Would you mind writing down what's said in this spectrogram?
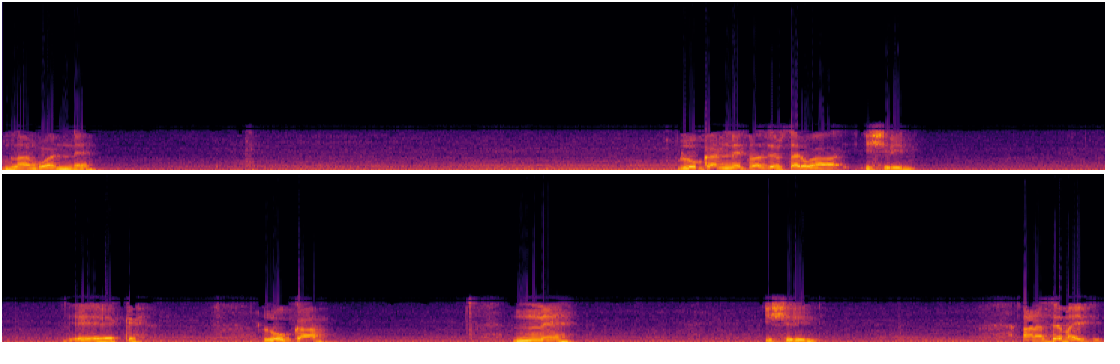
mlango wa nne. Luka nne tuanze mstari wa ishirini. Eke luka nne ishirini. Anasema hivi.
